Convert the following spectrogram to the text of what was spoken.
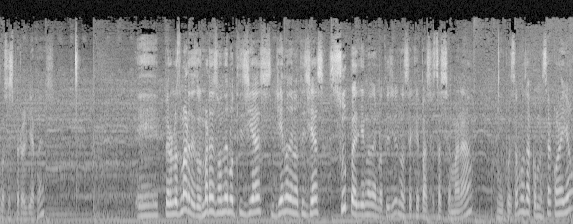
Los espero el viernes. Eh, pero los martes, los martes son de noticias, lleno de noticias, súper lleno de noticias. No sé qué pasó esta semana. Y pues vamos a comenzar con ello.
